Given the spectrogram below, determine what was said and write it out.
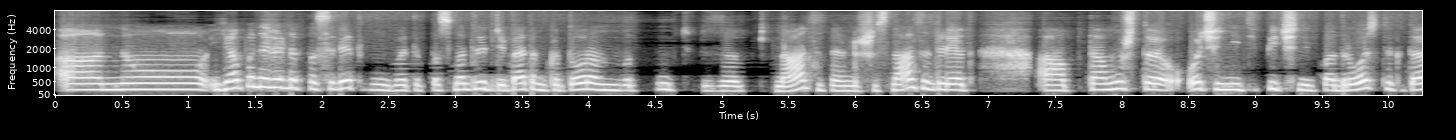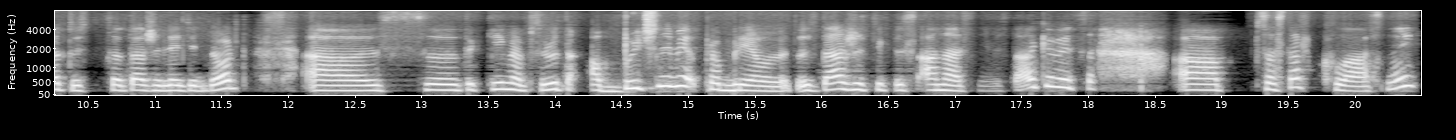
а, но я бы, наверное, посоветовала это посмотреть ребятам, которым вот, ну, типа за 15, наверное, 16 лет, а, потому что очень нетипичный подросток, да, то есть та же Леди Бёрд а, с такими абсолютно обычными проблемами, то есть даже, типа, она с ними сталкивается, а, состав классный,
